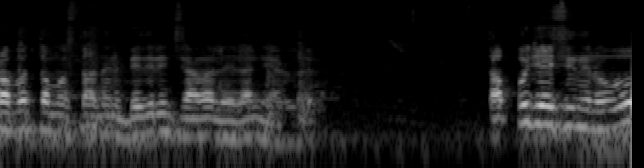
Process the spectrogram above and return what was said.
ప్రభుత్వం వస్తుందని బెదిరించినారా లేదా అని అడుగుతున్నాను అడుగుతున్నా. తప్పు చేసింది నువ్వు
